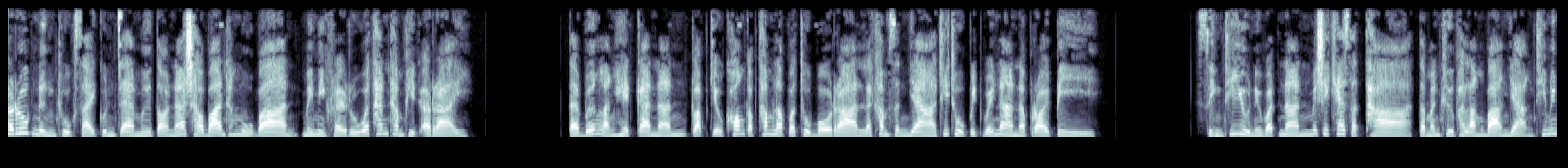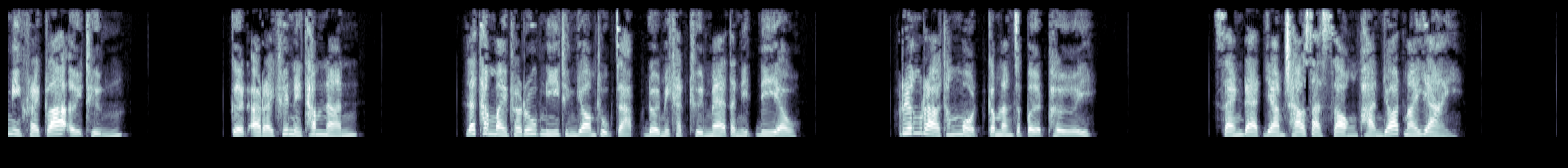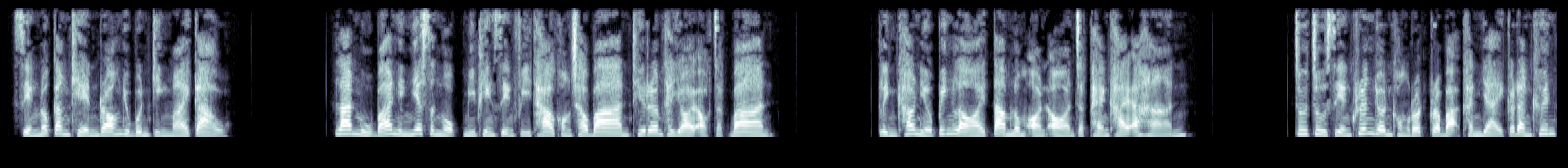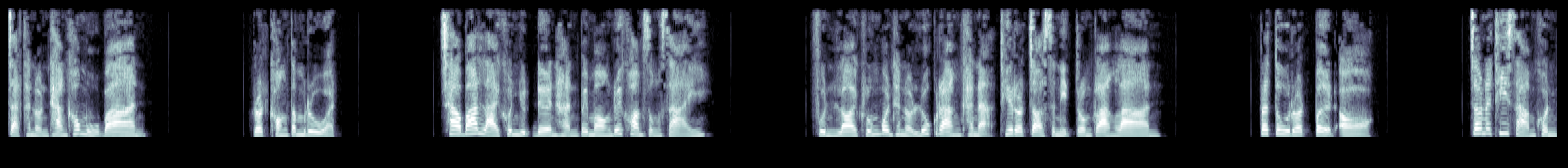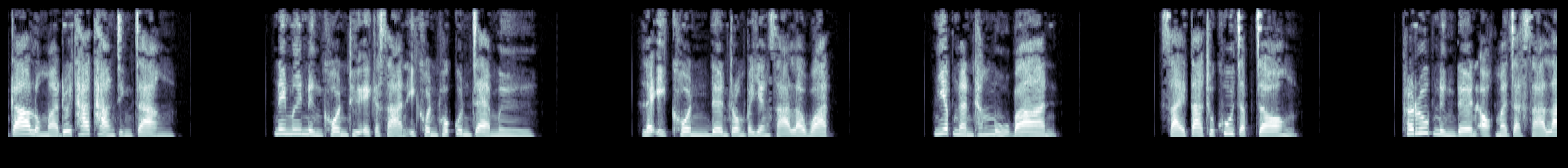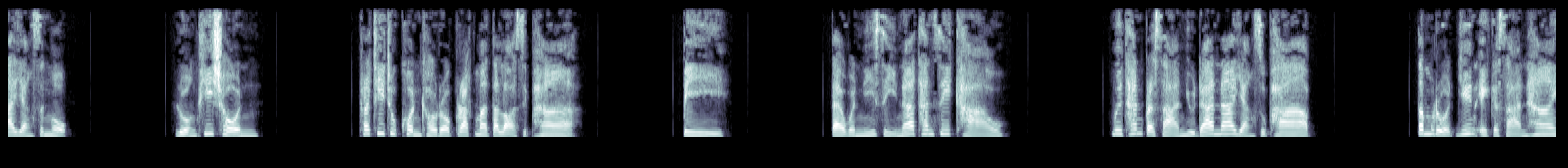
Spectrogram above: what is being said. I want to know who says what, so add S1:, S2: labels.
S1: พระรูปหนึ่งถูกใส่กุญแจมือต่อหน้าชาวบ้านทั้งหมู่บ้าน ไม่มีใครรู้ว่าท่านทำผิดอะไร แต่เบื้องหลังเหตุการณ์นั้นกลับเกี่ยวข้องกับถ้ำลับวัตถุโบราณและคำสัญญาที่ถูกปิดไว้นานนับร้อยปี สิ่งที่อยู่ในวัดนั้นไม่ใช่แค่ศรัทธา แต่มันคือพลังบางอย่างที่ไม่มีใครกล้าเอ่ยถึง เกิดอะไรขึ้นในถ้ำนั้น และทำไมพระรูปนี้ถึงยอมถูกจับ โดยไม่ขัดขืนแม้แต่นิดเดียว เรื่องราวทั้งหมดกำลังจะเปิดเผย แสงแดดยามเช้าสัดส่องผ่านยอดไม้ใหญ่ เสียงนกกังเขนร้องอยู่บนกิ่งไม้เก่า ลานหมู่บ้านยังเงียบสงบมีเพียงเสียงฝีเท้าของชาวบ้านที่เริ่มทยอยออกจากบ้าน กลิ่นข้าวเหนียวปิ้งลอยตามลมอ่อนๆ จากแผงขายอาหาร จู่ๆเสียงเครื่องยนต์ของรถกระบะคันใหญ่ก็ดังขึ้นจากถนนทางเข้าหมู่บ้าน รถของตำรวจ ชาวบ้านหลายคนหยุดเดินหันไปมองด้วยความสงสัย ฝุ่นลอยคลุ้งบนถนนลูกรังขณะที่รถจอดสนิทตรงกลางลาน ประตูรถเปิดออก เจ้าหน้าที่สามคนก้าวลงมาด้วยท่าทางจริงจัง ในมือหนึ่งคนถือเอกสารอีกคนพกกุญแจมือ และอีกคนเดินตรงไปยังศาลาวัด เงียบงันทั้งหมู่บ้าน สายตาทุกคู่จับจ้อง พระรูปหนึ่งเดินออกมาจากศาลาอย่างสงบ หลวงพี่ชน พระที่ทุกคนเคารพรักมาตลอดสิบห้า ปี แต่วันนี้สีหน้าท่านซีขาว มือท่านประสานอยู่ด้านหน้าอย่างสุภาพ ตำรวจยื่นเอกสารให้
